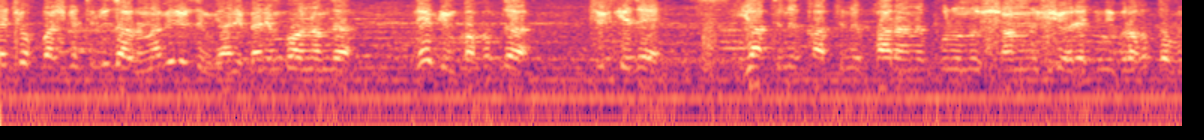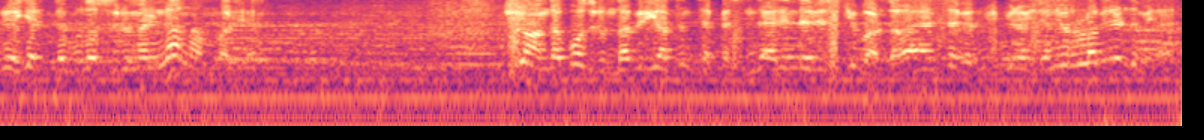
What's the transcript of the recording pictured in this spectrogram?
de çok başka türlü davranabilirdim. Yani benim bu anlamda ne bileyim kalkıp da Türkiye'de yatını, katını, paranı, pulunu, şanını, şöhretini bırakıp da buraya gelip de burada sürünmenin ne anlamı var yani? Şu anda Bodrum'da bir yatın tepesinde elinde viski bardağı ense vermiş güneşleniyor olabilirdim yani.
